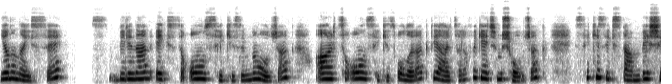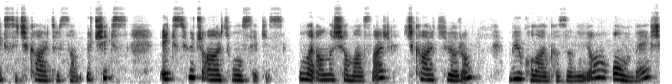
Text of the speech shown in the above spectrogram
Yanına ise bilinen eksi 18'im ne olacak? Artı 18 olarak diğer tarafa geçmiş olacak. 8x'ten 5x'i çıkartırsam 3x, eksi 3 artı 18. Bunlar anlaşamazlar. Çıkartıyorum. Büyük olan kazanıyor. 15.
